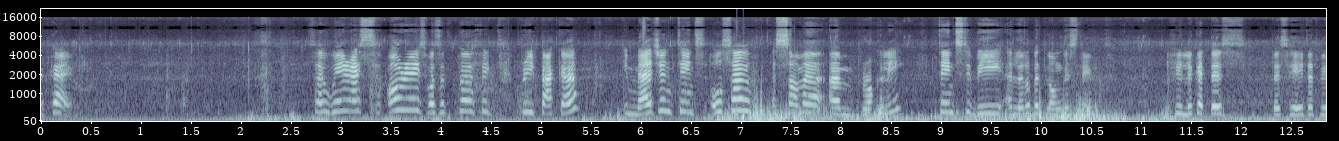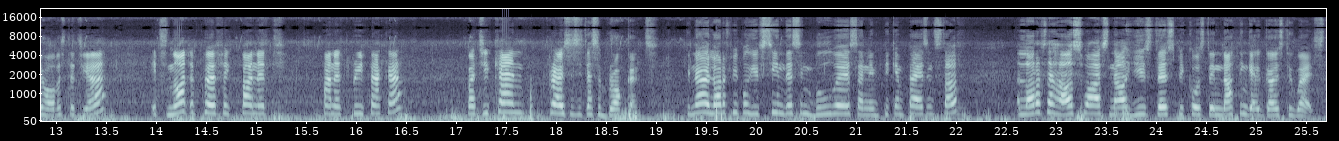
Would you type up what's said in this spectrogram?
Okay. So whereas Aureus was a perfect pre-packer, Imagine tends also a summer um, broccoli tends to be a little bit longer stemmed. If you look at this this head that we harvested here. It's not a perfect punnet, punnet pre-packer, but you can process it as a brocket. You know, a lot of people, you've seen this in Woolworths and in Pick and Pays and stuff. A lot of the housewives now use this because then nothing goes to waste.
